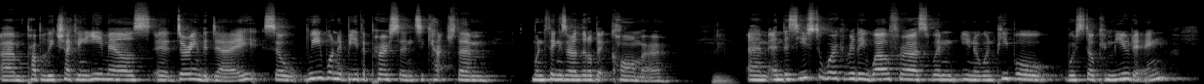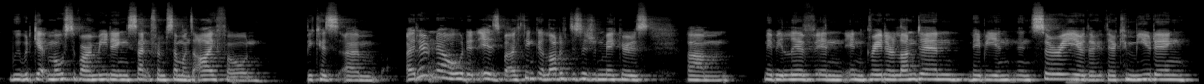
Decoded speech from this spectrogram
um, probably checking emails uh, during the day. So we want to be the person to catch them when things are a little bit calmer. Mm. Um, and this used to work really well for us when, you know, when people were still commuting, we would get most of our meetings sent from someone's iPhone because um, I don't know what it is, but I think a lot of decision makers um, maybe live in, in greater London, maybe in, in Surrey, or they're, they're commuting.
